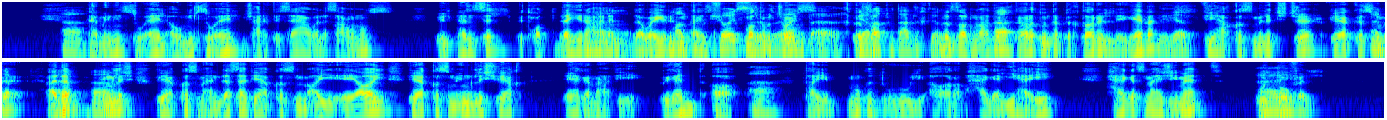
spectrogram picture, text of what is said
آه 80 سؤال أو 100 سؤال مش عارف في ساعة ولا ساعة ونص بال pencil بتحط دايرة آه. على الدوائر اللي انت عايزها multiple choice اختيارات بالظبط. متعدد اختيارات بالظبط آه. الاختيارات وانت بتختار الإجابة بجد. فيها قسم literature فيها قسم. أدب, أدب آه. آه. English فيها قسم هندسة فيها قسم اي AI فيها قسم English فيها إيه يا جماعة في إيه بجد آه آه طيب ممكن تقولوا لي أقرب حاجة ليها إيه حاجة اسمها GMAT. وال TOEFL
